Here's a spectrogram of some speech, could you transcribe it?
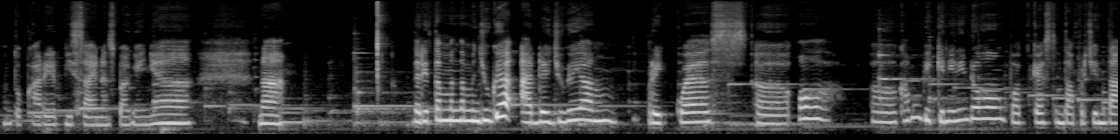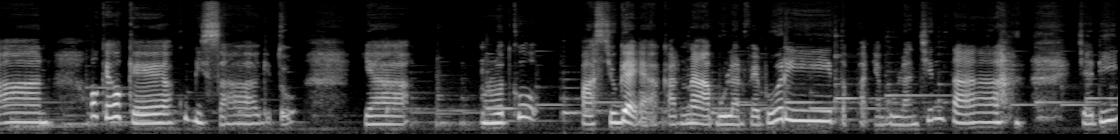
untuk karir desain dan sebagainya. Nah, dari teman-teman juga ada juga yang request, uh, oh uh, kamu bikin ini dong podcast tentang percintaan. Oke okay, oke, okay, aku bisa gitu. Ya, menurutku pas juga ya karena bulan Februari tepatnya bulan cinta. Jadi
